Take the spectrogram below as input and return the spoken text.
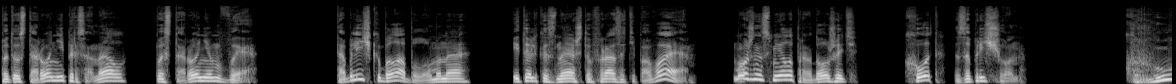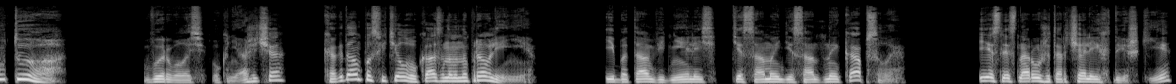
«Потусторонний персонал, посторонним В». Табличка была обломана, и только зная, что фраза типовая, можно смело продолжить «Ход запрещен». «Круто!» — вырвалось у княжича, когда он посветил в указанном направлении, ибо там виднелись те самые десантные капсулы. если снаружи торчали их движки,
